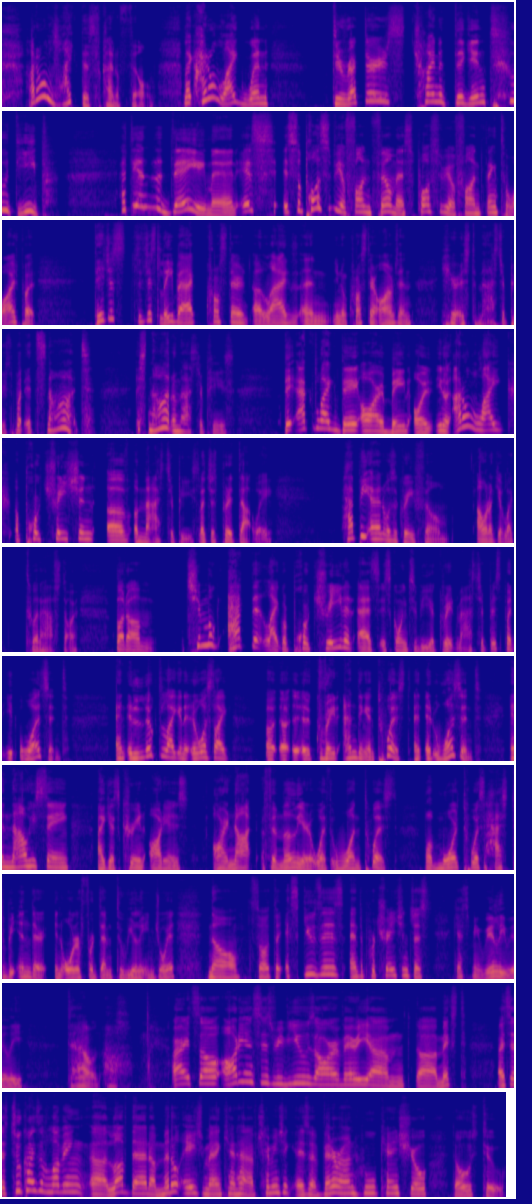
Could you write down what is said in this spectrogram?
I don't like this kind of film. Like, I don't like when directors trying to dig in too deep. At the end of the day, man, it's it's supposed to be a fun film. It's supposed to be a fun thing to watch, but they just they just lay back, cross their uh, legs, and you know cross their arms, and here is the masterpiece. But it's not. It's not a masterpiece they act like they are main or you know i don't like a portrayal of a masterpiece. Let's just put it that way. Happy end was a great film. I want to give like two and a half star. But um 침묵 acted like or portrayed it as it's going to be a great masterpiece but it wasn't. And it looked like and it was like a, a, a great ending and twist and it wasn't. And now he's saying i guess korean audience are not familiar with one twist, but more twist has to be in there in order for them to really enjoy it. No, so the excuses and the portrayal just gets me really, really down. Oh. All right, so audiences' reviews are very um, uh, mixed. It says two kinds of loving uh, love that a middle-aged man can have. Choi Min-sik is a veteran who can show those two.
